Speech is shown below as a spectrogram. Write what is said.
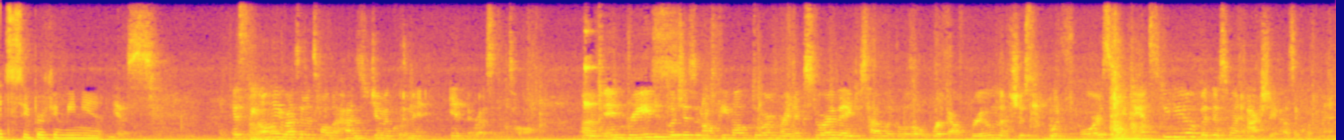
It's super convenient. Yes. It's the only residence hall that has gym equipment in the residence hall. Um, in Reid, which is an all-female dorm right next door, they just have like a little workout room that's just wood floors, like a dance studio, but this one actually has equipment.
